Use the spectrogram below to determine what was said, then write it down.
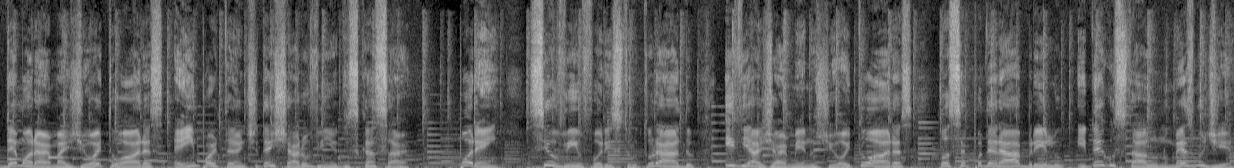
demorar mais de 8 horas, é importante deixar o vinho descansar. Porém, se o vinho for estruturado e viajar menos de 8 horas, você poderá abri-lo e degustá-lo no mesmo dia,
